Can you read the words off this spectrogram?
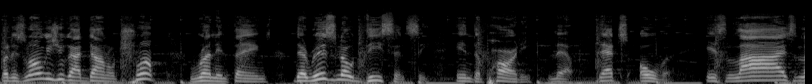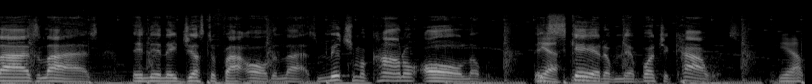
But as long as you got Donald Trump running things, there is no decency in the party left. That's over. It's lies, lies, lies, and then they justify all the lies. Mitch McConnell, all of them. They Yeah. scared of them. They're a bunch of cowards. Yep.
